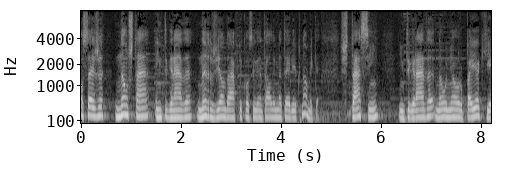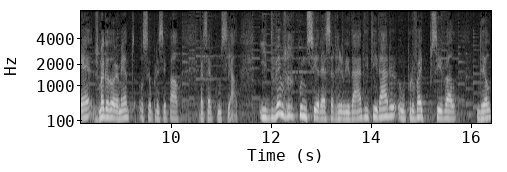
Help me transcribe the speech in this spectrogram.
ou seja, não está integrada na região da África Ocidental em matéria económica. Está, sim, integrada na União Europeia, que é esmagadoramente o seu principal parceiro comercial. E devemos reconhecer essa realidade e tirar o proveito possível dele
